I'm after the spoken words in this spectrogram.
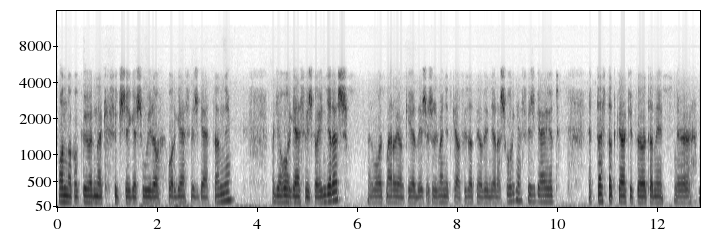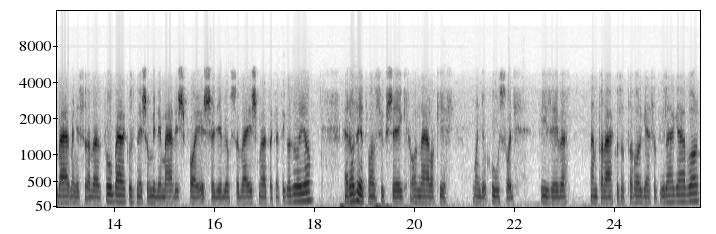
annak a körnek szükséges újra horgászvizsgát tenni. Ugye a horgászvizsga ingyenes, mert volt már olyan kérdés is, hogy mennyit kell fizetni az ingyenes horgászvizsgáért. Egy tesztet kell kitölteni, bármennyiszer lehet próbálkozni, és a minimális faj és egyéb jogszabály ismereteket igazolja. Erre azért van szükség annál, aki mondjuk 20 vagy 10 éve nem találkozott a horgászat világával,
